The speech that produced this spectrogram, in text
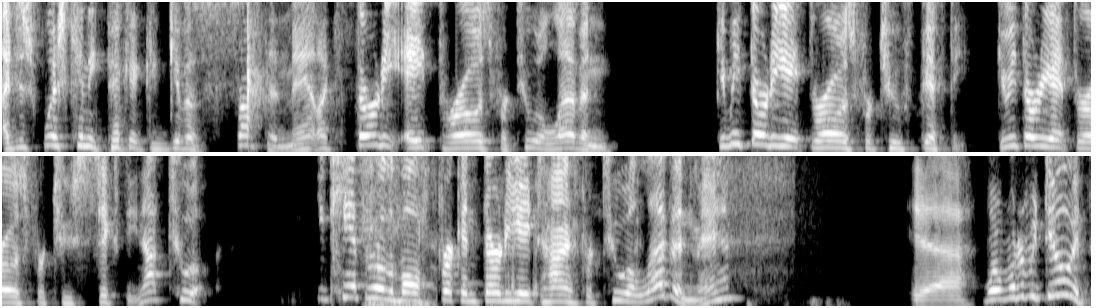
I just wish Kenny Pickett could give us something, man. Like 38 throws for 211. Give me 38 throws for 250. Give me 38 throws for 260. Not two. You can't throw the ball freaking 38 times for 211, man. Yeah. What what are we doing?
